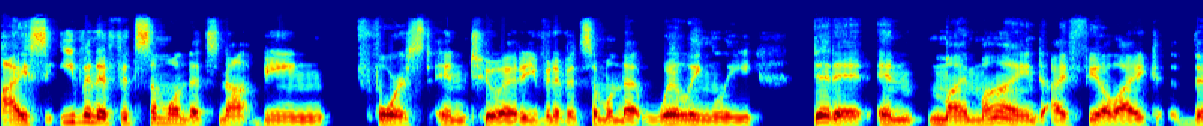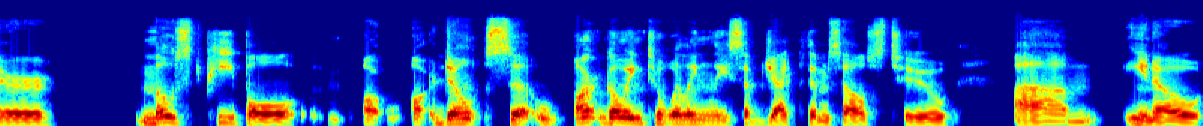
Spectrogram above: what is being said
I see, even if it's someone that's not being forced into it, even if it's someone that willingly did it, in my mind, I feel like they're most people are, are, don't aren't going to willingly subject themselves to um you know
